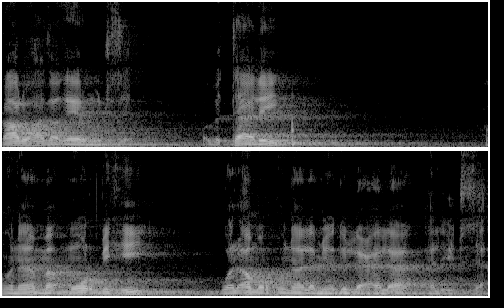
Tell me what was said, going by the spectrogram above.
قالوا هذا غير مجزي وبالتالي هنا مأمور به والأمر هنا لم يدل على الإجزاء.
